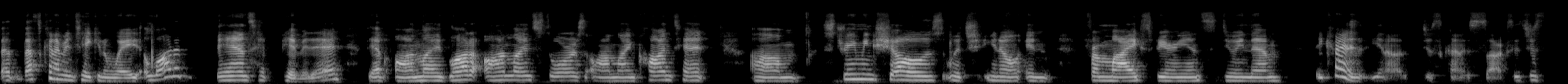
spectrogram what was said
that, that's kind of been taken away. A lot of bands have pivoted. They have online, a lot of online stores, online content, um, streaming shows, which, you know, in from my experience doing them, they kind of, you know, just kind of sucks. It's just,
